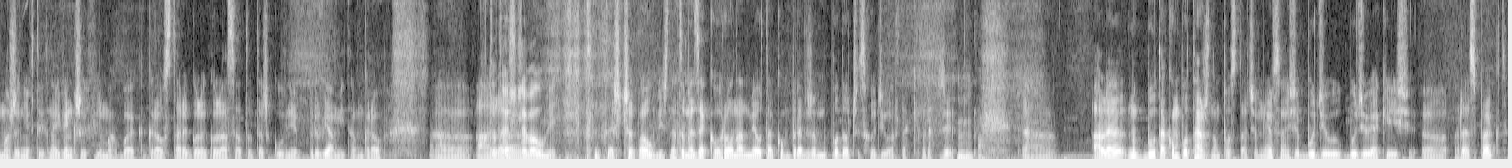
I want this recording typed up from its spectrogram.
może nie w tych największych filmach, bo jak grał starego Legolasa, to też głównie brwiami tam grał. ale... To też trzeba umieć. też trzeba umieć. Natomiast jako Ronan miał taką brew, że mu pod oczy schodziła w takim razie. Mhm ale no, był taką potężną postacią, nie? W sensie budził, budził jakiś e, respekt.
